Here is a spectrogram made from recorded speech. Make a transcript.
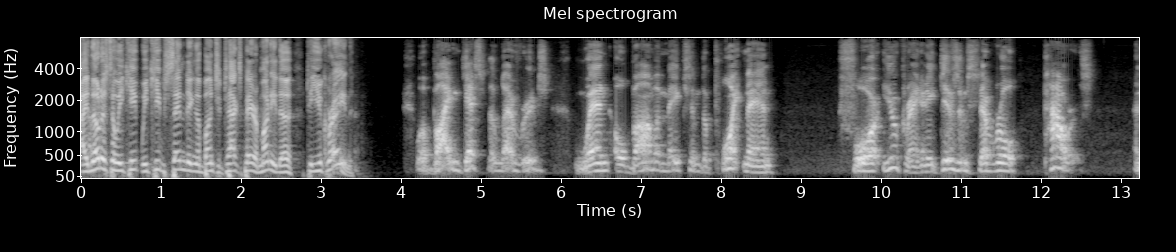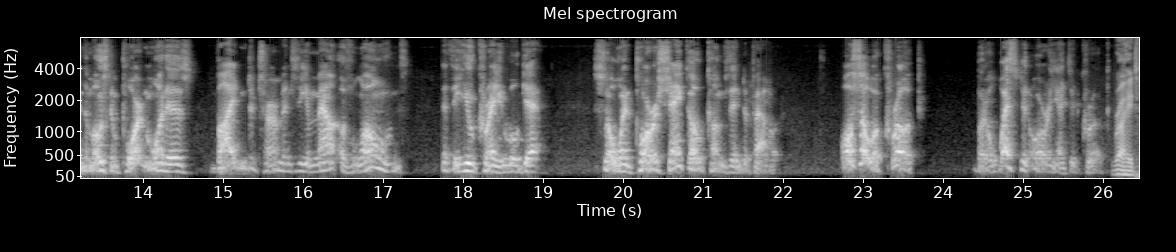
I noticed that we keep we keep sending a bunch of taxpayer money to to Ukraine. Well, Biden gets the leverage when Obama makes him the point man for Ukraine, and he gives him several powers. And the most important one is Biden determines the amount of loans that the Ukraine will get. So when Poroshenko comes into power, also a crook, but a Western oriented crook. Right.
